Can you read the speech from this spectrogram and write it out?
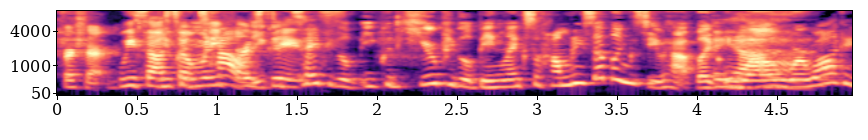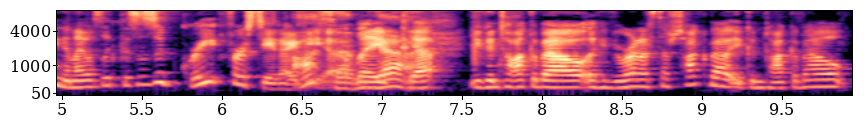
For sure. We saw You so many tell. first You could dates. people you could hear people being like, So how many siblings do you have? Like Yeah. while we're walking. And I was like, This is a great first date idea. Awesome, Like yeah. Yep. you can talk about like if you run out of stuff to talk about, you can talk about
